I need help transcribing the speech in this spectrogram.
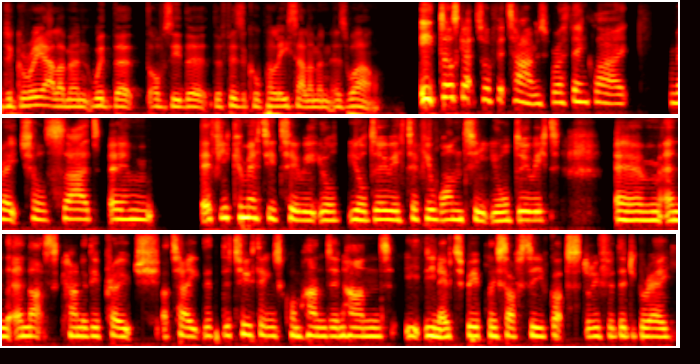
degree element with the obviously the the physical police element as well? It does get tough at times, but I think like Rachel said, um, if you're committed to it, you'll you'll do it. If you want it, you'll do it. Um, and and that's kind of the approach I take. The, the two things come hand in hand. You, you know, to be a police officer, you've got to study for the degree,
